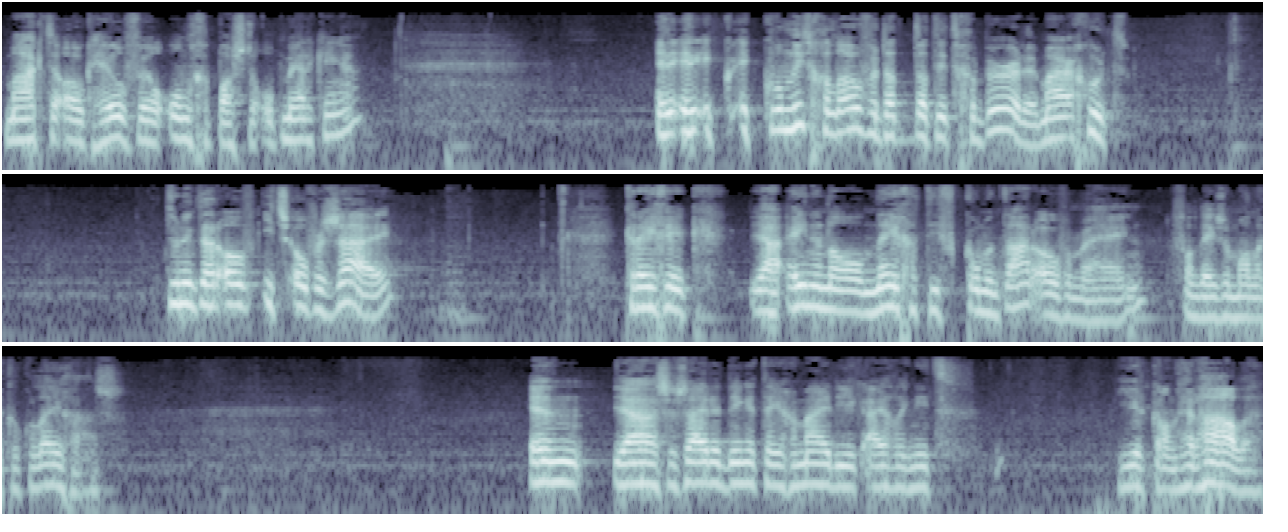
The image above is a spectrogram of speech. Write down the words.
Maakte ook heel veel ongepaste opmerkingen. En ik, ik kon niet geloven dat, dat dit gebeurde. Maar goed, toen ik daar iets over zei, kreeg ik ja, een en al negatief commentaar over me heen van deze mannelijke collega's. En ja, ze zeiden dingen tegen mij die ik eigenlijk niet hier kan herhalen.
